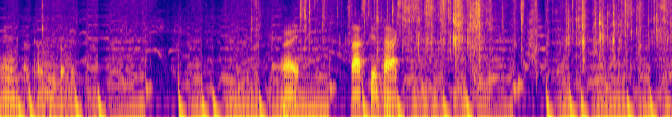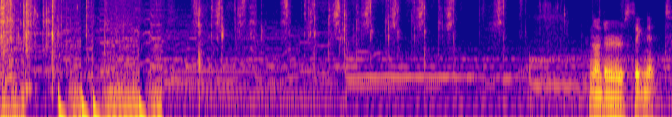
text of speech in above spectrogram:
and an element token. Alright, last two packs. Another Signet.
